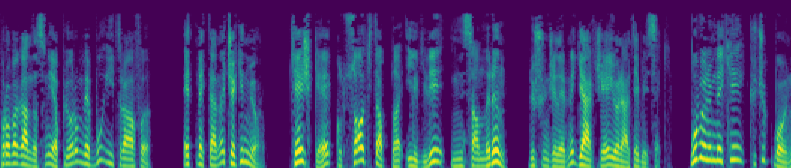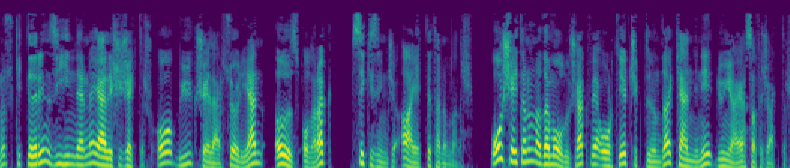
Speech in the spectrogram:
propagandasını yapıyorum ve bu itirafı etmekten de çekinmiyorum. Keşke kutsal kitapla ilgili insanların düşüncelerini gerçeğe yöneltebilsek. Bu bölümdeki küçük boynuz kitlelerin zihinlerine yerleşecektir. O büyük şeyler söyleyen ağız olarak 8. ayette tanımlanır. O şeytanın adamı olacak ve ortaya çıktığında kendini dünyaya satacaktır.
